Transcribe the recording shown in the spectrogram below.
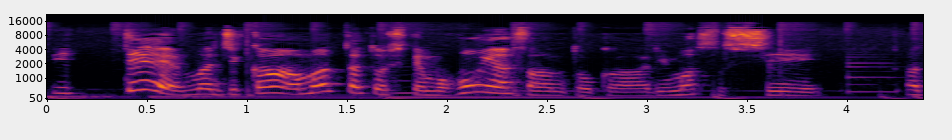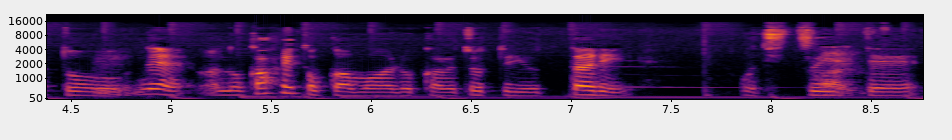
行って、まあ、時間余ったとしても本屋さんとかありますし、あとね、あの、カフェとかもあるからちょっとゆったり落ち着いて、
